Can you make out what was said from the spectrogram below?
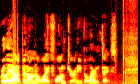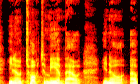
really I've been on a lifelong journey to learn things. You know, talk to me about you know, uh,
